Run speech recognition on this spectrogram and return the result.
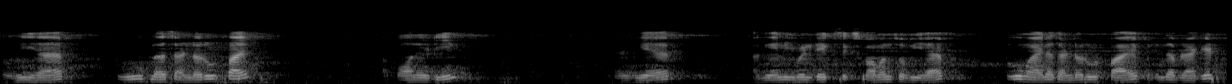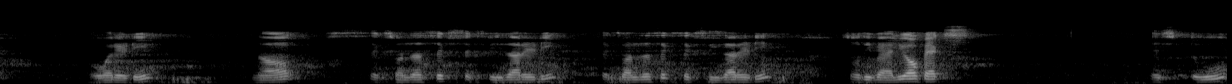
So we have 2 plus under root 5 upon 18 and here again we will take 6 common. So we have 2 minus under root 5 in the bracket over 18 now 6 1s are 6 6 3s are 18 6 1s are 6 6 3s are 18 so the value of x is 2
